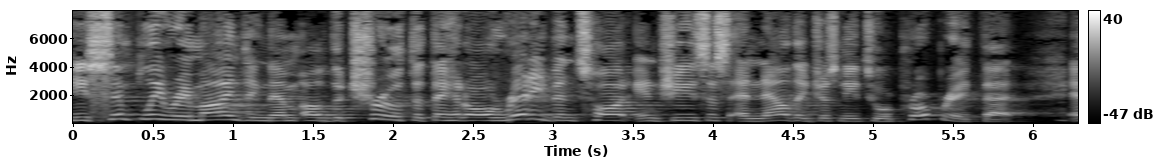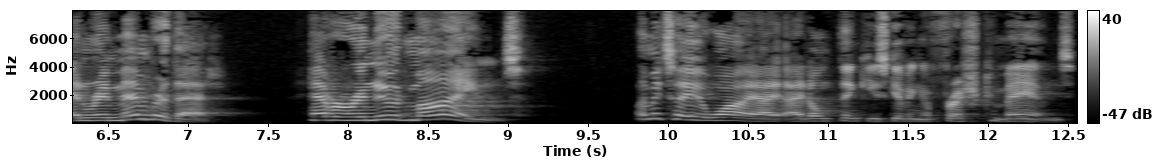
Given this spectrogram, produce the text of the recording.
He's simply reminding them of the truth that they had already been taught in Jesus, and now they just need to appropriate that and remember that. Have a renewed mind. Let me tell you why I, I don't think he's giving a fresh command.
